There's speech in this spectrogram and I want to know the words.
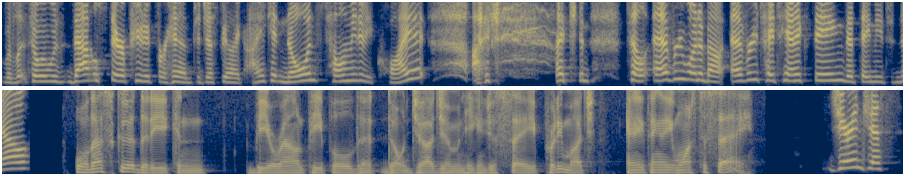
would, so it was, that was therapeutic for him to just be like, I can, no one's telling me to be quiet. I can, I can tell everyone about every Titanic thing that they need to know. Well, that's good that he can be around people that don't judge him and he can just say pretty much anything that he wants to say. Jaron just,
